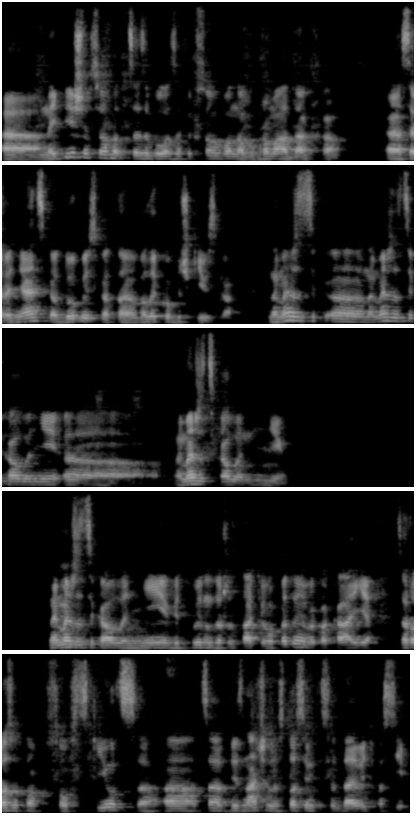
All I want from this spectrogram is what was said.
Е, Найбільше всього це було зафіксовано в громадах е, Середнянська, Дубівська та Великобичківська. Найменш, е, зацікавлені, е, найменш зацікавлені, найменш зацікавлені відповідно до результатів опитування викликає це розвиток soft skills. Е, Це відзначили 179 осіб.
